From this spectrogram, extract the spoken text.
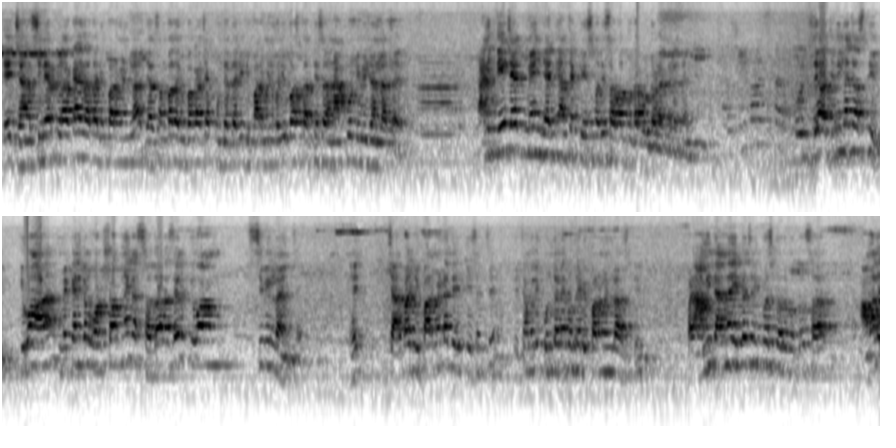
ते सिनियर क्लर्क आहेत आता डिपार्टमेंटला जलसंपदा विभागाच्या कोणत्या तरी डिपार्टमेंटमध्ये बसतात ते नागपूर डिव्हिजनलाच आहेत. आणि तेच आहेत मेन ज्यांनी आमच्या केसमध्ये सर्वात मोठा घोटाळा केला त्यांनी. ते अजनीलाच असतील किंवा मेकॅनिकल वर्कशॉप नाही का सदर असेल किंवा सिव्हिल लाईनचे हे चार पाच डिपार्टमेंट आहेत एज्युकेशनचे त्याच्यामध्ये कोणत्या ना कोणत्या डिपार्टमेंटला असतील. पण आम्ही त्यांना एकच रिक्वेस्ट करत होतो सर आम्हाला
